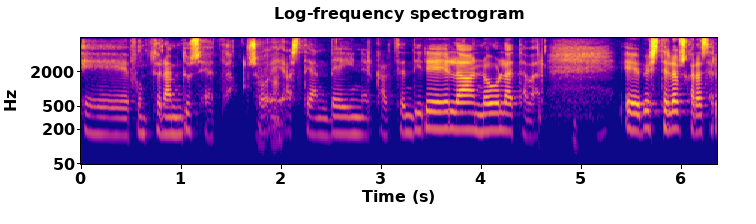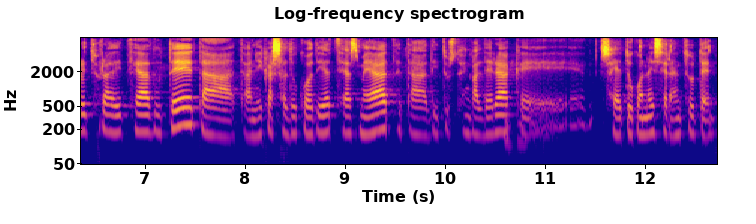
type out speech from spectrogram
e, funtzionamendu zehatza. Oso, e, astean behin erkartzen direla, nola eta bar. E, bestela Euskara Zerritzura ditzea dute eta, eta nik asalduko diatzeaz mehat eta dituzten galderak e, saiatuko nahi zerantzuten.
